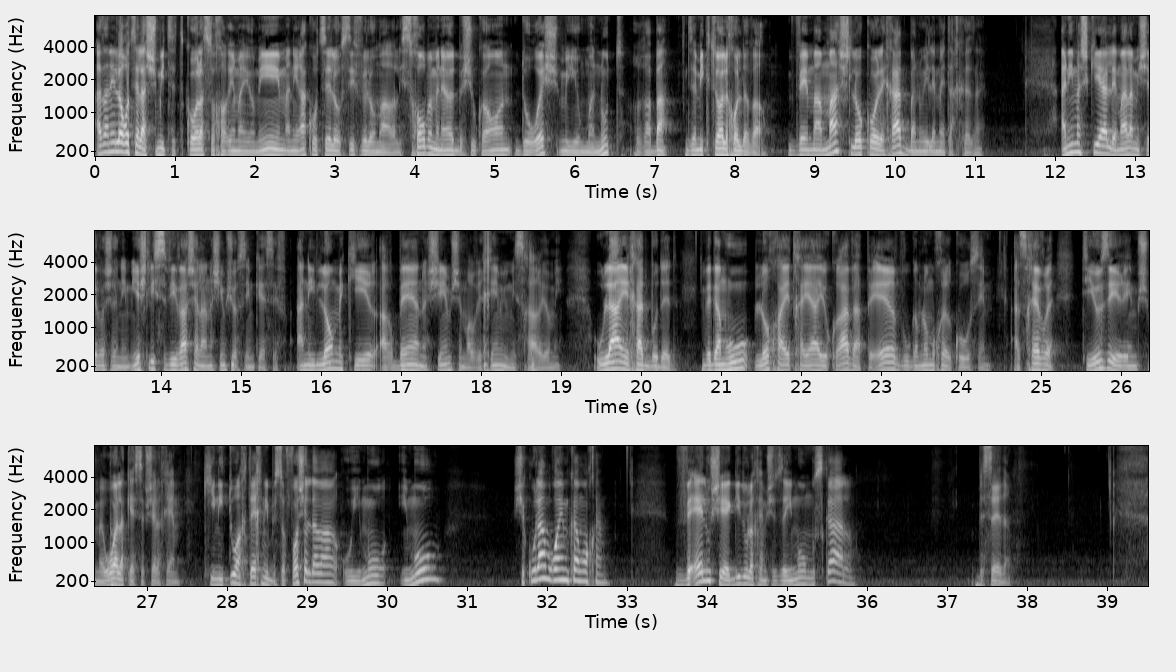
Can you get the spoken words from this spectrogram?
אז אני לא רוצה להשמיץ את כל הסוחרים היומיים, אני רק רוצה להוסיף ולומר, לסחור במניות בשוק ההון דורש מיומנות רבה. זה מקצוע לכל דבר. וממש לא כל אחד בנוי למתח כזה. אני משקיע למעלה משבע שנים, יש לי סביבה של אנשים שעושים כסף. אני לא מכיר הרבה אנשים שמרוויחים ממסחר יומי. אולי אחד בודד, וגם הוא לא חי את חיי היוקרה והפאר, והוא גם לא מוכר קורסים. אז חבר'ה, תהיו זהירים, שמרו על הכסף שלכם, כי ניתוח טכני בסופו של דבר הוא הימור, הימור שכולם רואים כמוכם. ואלו שיגידו לכם שזה הימור מושכל, בסדר.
